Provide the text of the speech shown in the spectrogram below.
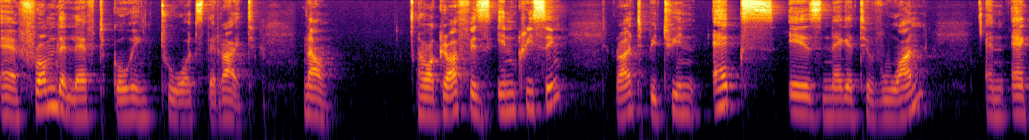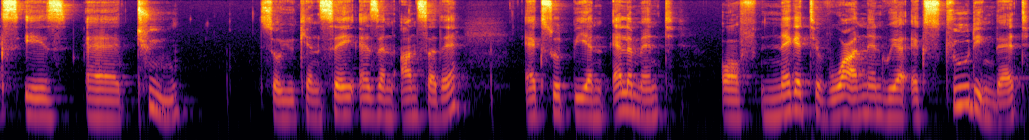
uh, from the left going towards the right. Now, our graph is increasing, right? Between x is negative 1 and x is uh, 2. So you can say as an answer there, x would be an element of negative 1 and we are excluding that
